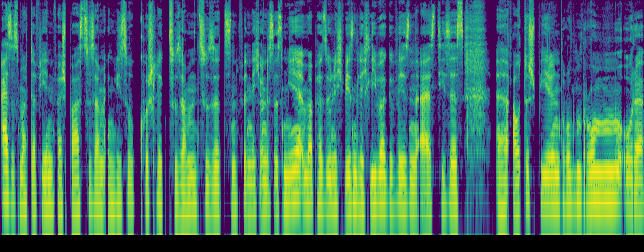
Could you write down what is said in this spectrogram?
Also es macht auf jeden Fall Spaß, zusammen irgendwie so kuschelig zusammenzusitzen, finde ich. Und es ist mir immer persönlich wesentlich lieber gewesen als dieses äh, Autospielen, Brumm, Brumm oder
